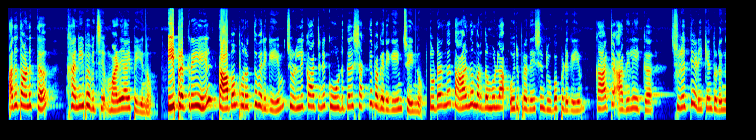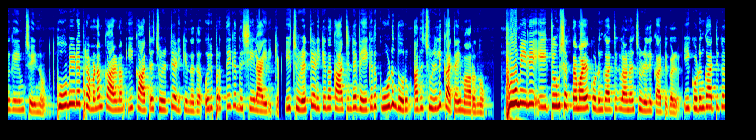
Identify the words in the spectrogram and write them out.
അത് തണുത്ത് ഖനീഭവിച്ച് മഴയായി പെയ്യുന്നു. ഈ പ്രക്രിയയിൽ താപം പുറത്തു വരികയും ചുഴലിക്കാറ്റിന് കൂടുതൽ ശക്തി പകരുകയും ചെയ്യുന്നു. തുടർന്ന് താഴ്ന്ന മർദ്ദമുള്ള ഒരു പ്രദേശം രൂപപ്പെടുകയും കാറ്റ് അതിലേക്ക് ചുഴറ്റിയടിക്കാൻ തുടങ്ങുകയും ചെയ്യുന്നു. ഭൂമിയുടെ ഭ്രമണം കാരണം ഈ കാറ്റ് ചുഴറ്റിയടിക്കുന്നത് ഒരു പ്രത്യേക ദിശയിലായിരിക്കും. ഈ ചുഴറ്റിയടിക്കുന്ന കാറ്റിന്റെ വേഗത കൂടുന്തോറും അത് ചുഴലിക്കാറ്റായി മാറുന്നു. ഭൂമിയിലെ ഏറ്റവും ശക്തമായ കൊടുങ്കാറ്റുകളാണ് ചുഴലിക്കാറ്റുകൾ. ഈ കൊടുങ്കാറ്റുകൾ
